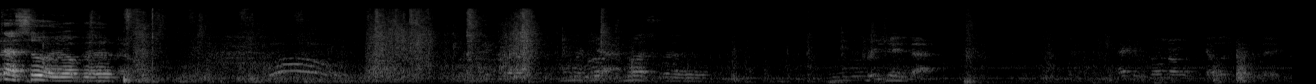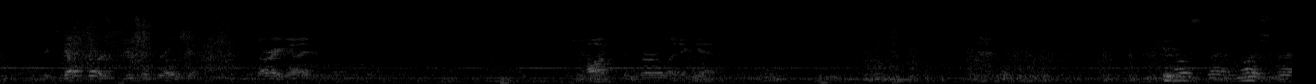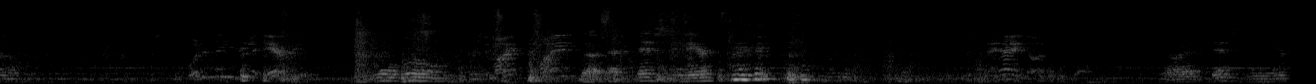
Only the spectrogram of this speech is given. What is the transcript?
That soy up there. Whoa! Much better. Appreciate that. What the heck is going on with Skeletor today? Like, Skeletor is super broken. Sorry, guys. Talk to Merlin again. Much better, much better. What did they do to Ariel? More room. Am I, am I, Got that desk in here. hang on a sec. Got that desk in here.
